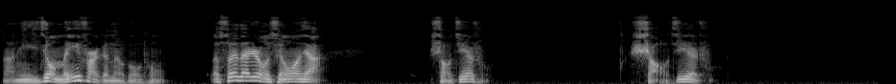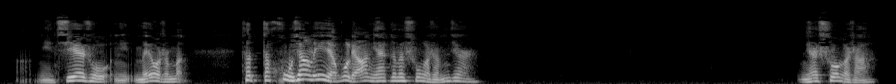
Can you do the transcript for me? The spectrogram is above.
啊，你就没法跟他沟通。所以在这种情况下，少接触，少接触啊！你接触你没有什么。他他互相理解不了，你还跟他说个什么劲儿？你还说个啥？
